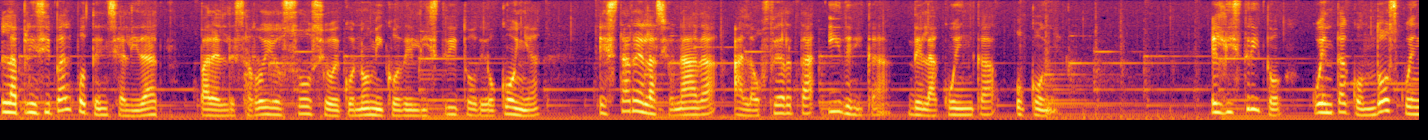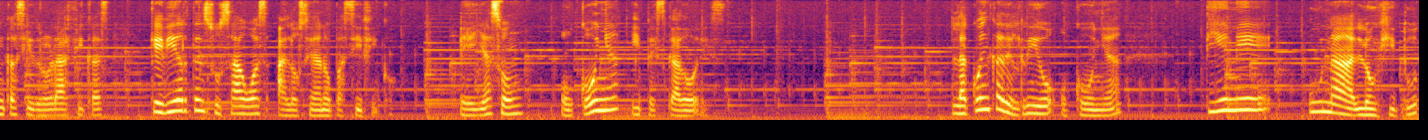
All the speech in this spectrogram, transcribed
La principal potencialidad para el desarrollo socioeconómico del distrito de Ocoña está relacionada a la oferta hídrica de la cuenca Ocoña. El distrito cuenta con dos cuencas hidrográficas que vierten sus aguas al Océano Pacífico. Ellas son Ocoña y Pescadores. La cuenca del río Ocoña tiene una longitud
